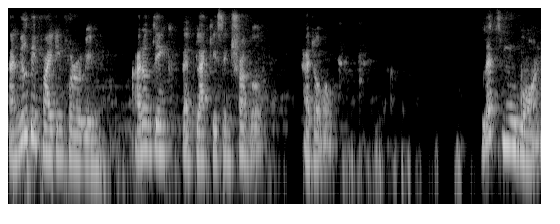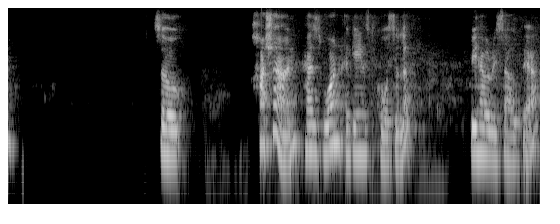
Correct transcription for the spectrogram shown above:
and will be fighting for a win. I don't think that black is in trouble at all. Let's move on. So Hashan has won against Kosala. We have a result there.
